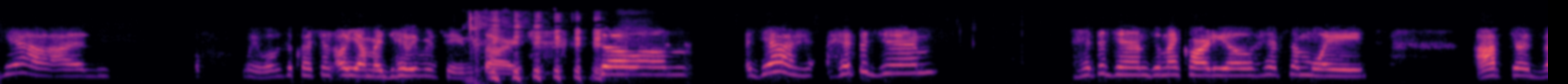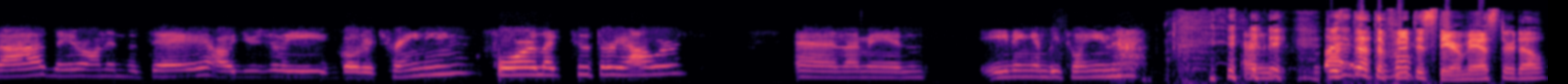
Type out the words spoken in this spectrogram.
yeah, I wait, what was the question? Oh yeah, my daily routine. Sorry. so um, yeah, hit the gym, hit the gym, do my cardio, hit some weights. After that, later on in the day, I'll usually go to training for like two, three hours. And I mean, eating in between. and, but, Doesn't that defeat the Stairmaster though?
